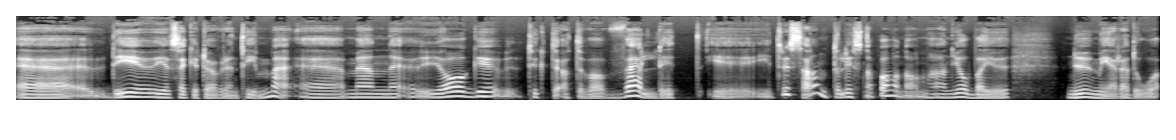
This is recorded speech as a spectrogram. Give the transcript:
Eh, det är säkert över en timme. Eh, men jag tyckte att det var väldigt eh, intressant att lyssna på honom. Han jobbar ju numera då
